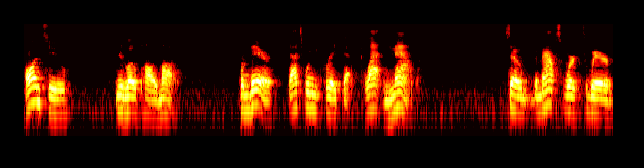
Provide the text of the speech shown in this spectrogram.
onto your low poly model. From there, that's when you create that flat map. So the maps work to where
